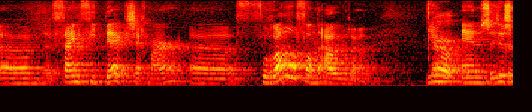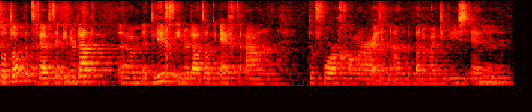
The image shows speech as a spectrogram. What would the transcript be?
ehm, fijne feedback, zeg maar. eh, vooral van de ouderen. Ja. En zeker. dus wat dat betreft, en inderdaad, ehm, het ligt inderdaad ook echt aan de voorganger en aan de Badamajilis. En Mm.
